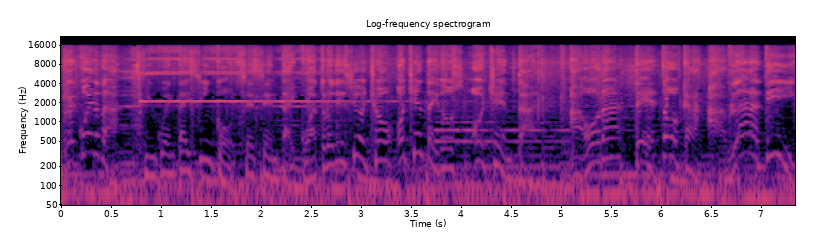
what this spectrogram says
Recuerda 55 64 18 82 80. Ahora te toca hablar a ti.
